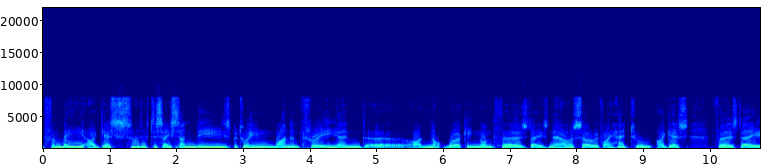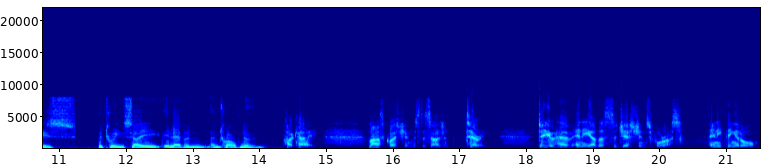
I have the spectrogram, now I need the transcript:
For me, I guess I'd have to say Sundays between 1 and 3, and uh, I'm not working on Thursdays now, so if I had to, I guess Thursdays between, say, 11 and 12 noon. Okay. Last question, Mr. Sergeant. Terry, do you have any other suggestions for us? Anything at all?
